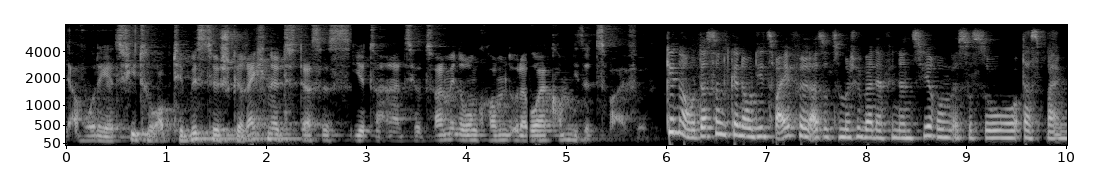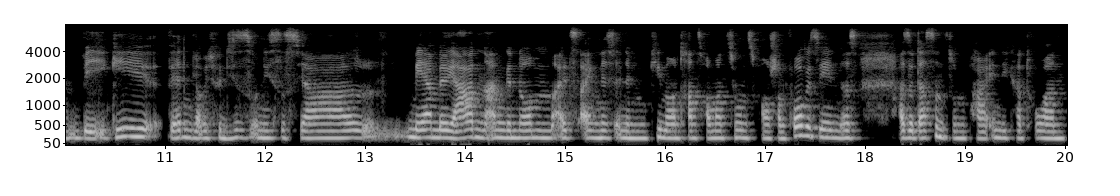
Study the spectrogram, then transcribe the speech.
da wurde jetzt viel zu optimistisch gerechnet, dass es hier zu einer CO2-Minderung kommt oder woher kommen diese Zweifel? Genau, das sind genau die Zweifel. Also zum Beispiel bei der Finanzierung ist es so, dass beim BEG werden, glaube ich, für dieses und nächstes Jahr mehr Milliarden angenommen, als eigentlich in dem Klima- und Transformationsfonds schon vorgesehen ist. Also das sind so ein paar Indikatoren.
